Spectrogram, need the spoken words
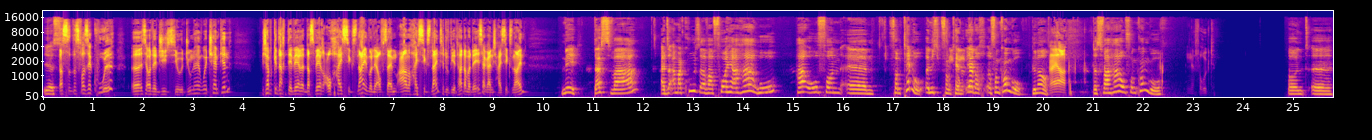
Yes. Das, das war sehr cool. Äh, ist ja auch der GCU Junior Heavyweight Champion. Ich habe gedacht, der wäre, das wäre auch High 69, weil er auf seinem Arm High 69 tätowiert hat, aber der ist ja gar nicht High 69. Nee, das war. Also Amakusa war vorher Haho, Ho von, ähm, von Kenno. Äh, nicht von Kenno. Ja, doch, äh, von Kongo. Genau. Naja, Das war Hao von Kongo. ja, verrückt. Und, äh.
